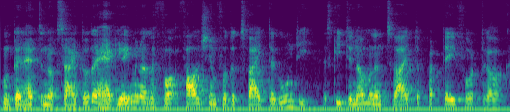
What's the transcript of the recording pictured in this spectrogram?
Und dann hat er noch gesagt, oder, er hat ja immer noch den Fallschirm von der zweiten Runde. Es gibt ja nochmal einen zweiten Parteivortrag.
